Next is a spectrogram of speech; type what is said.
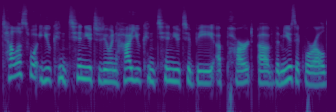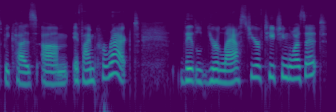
Tell us what you continue to do and how you continue to be a part of the music world. Because um, if I'm correct, the, your last year of teaching was it?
